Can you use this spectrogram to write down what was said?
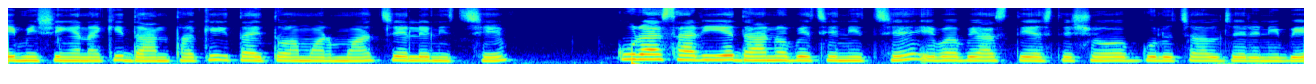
এই মেশিনে নাকি ধান থাকে, তাই তো আমার মা চেলে নিচ্ছে। কুড়া সারিয়ে ধানও বেছে নিচ্ছে, এভাবে আস্তে আস্তে সবগুলো চাল জেরে নিবে।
